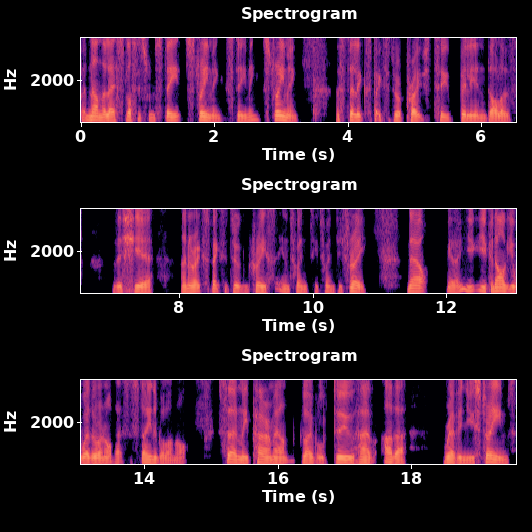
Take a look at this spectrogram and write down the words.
but nonetheless, losses from streaming, steaming, streaming are still expected to approach $2 billion this year and are expected to increase in 2023. Now, you know, you, you, can argue whether or not that's sustainable or not. Certainly Paramount Global do have other revenue streams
